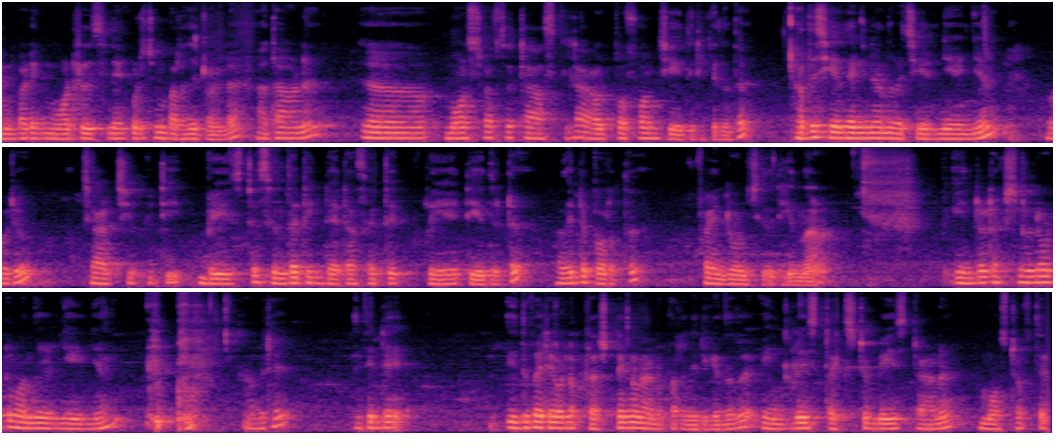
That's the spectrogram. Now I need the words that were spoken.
എംബഡിങ് മോഡൽസിനെ കുറിച്ചും പറഞ്ഞിട്ടുണ്ട്. അതാണ് മോസ്റ്റ് ഓഫ് ദ ടാസ്കിൽ ഔട്ട് പെർഫോം ചെയ്തിരിക്കുന്നത്. അത് ചെയ്തെങ്ങനെയാണെന്ന് വെച്ച് കഴിഞ്ഞ് കഴിഞ്ഞാൽ ഒരു chat G P T based synthetic data set create ചെയ്തിട്ട് അതിന്റെ പുറത്ത് ഫൈൻ ട്യൂൺ ചെയ്തിരിക്കുന്നതാണ്. ഇൻട്രൊഡക്ഷനിലോട്ട് വന്നു കഴിഞ്ഞ് കഴിഞ്ഞാൽ അവർ ഇതിന്റെ ഇതുവരെയുള്ള പ്രശ്നങ്ങളാണ് പറഞ്ഞിരിക്കുന്നത്. ഇംഗ്ലീഷ് ടെക്സ്റ്റ് ബേസ്ഡ് ആണ് most of the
